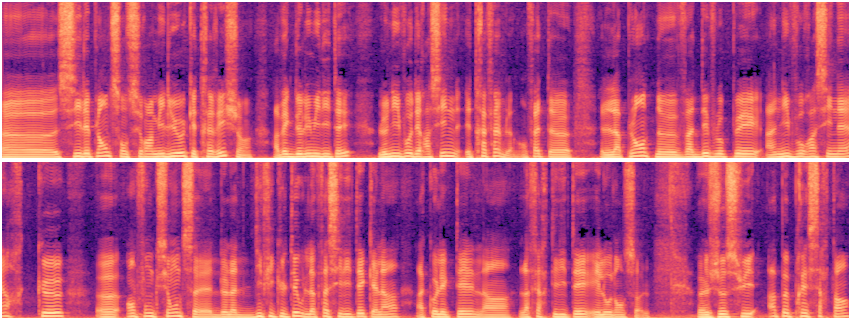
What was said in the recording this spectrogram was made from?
Euh, si les plantes sont sur un milieu qui est très riche, avec de l'humidité, le niveau des racines est très faible. En fait, euh, la plante ne va développer un niveau racinaire que euh, en fonction de, la difficulté ou de la facilité qu'elle a à collecter la, fertilité et l'eau dans le sol. Je suis à peu près certain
